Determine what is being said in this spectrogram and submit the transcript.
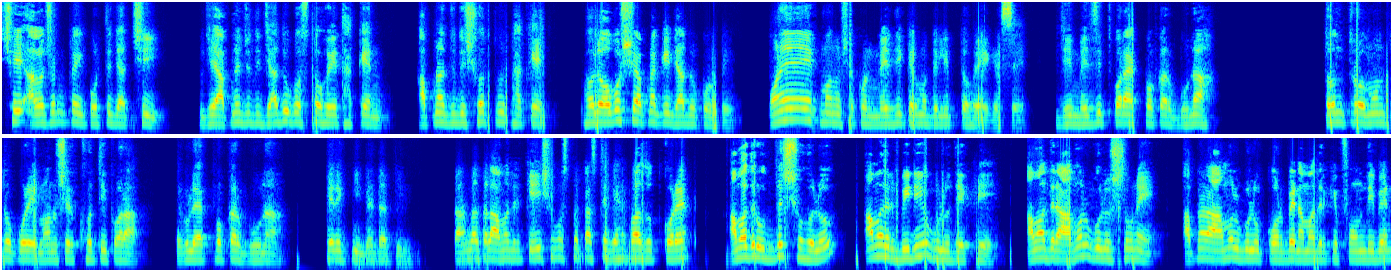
সেই আলোচনাটাই করতে যাচ্ছি যে আপনি যদি জাদুগ্রস্ত হয়ে থাকেন, আপনার যদি শত্রু থাকে, তাহলে অবশ্যই আপনাকে জাদু করবে। অনেক মানুষ এখন ম্যাজিকের মধ্যে লিপ্ত হয়ে গেছে। যে ম্যাজিক করা এক প্রকার গুনাহ। তন্ত্র, মন্ত্র করে মানুষের ক্ষতি করা, এগুলো এক প্রকার গুনাহ। সেটা কি বেদাতি আল্লাহ তালা আমাদেরকে এই সমস্ত কাজ থেকে হেফাজত করেন। আমাদের উদ্দেশ্য হলো আমাদের ভিডিওগুলো দেখে, আমাদের আমলগুলো শুনে, আপনারা আমলগুলো করবেন, আমাদেরকে ফোন দিবেন,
